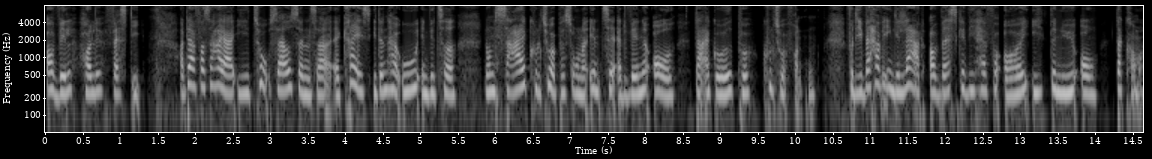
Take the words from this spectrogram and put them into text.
og vil holde fast i. Og derfor så har jeg i to særudsendelser af Kreds i den her uge inviteret nogle seje kulturpersoner ind til at vende året, der er gået på kulturfronten. Fordi hvad har vi egentlig lært, og hvad skal vi have for øje i det nye år, der kommer?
